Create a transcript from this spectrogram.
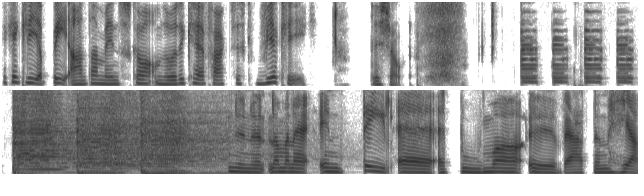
jeg kan ikke lide at bede andre mennesker om noget. Det kan jeg faktisk virkelig ikke. Det er sjovt. Når man er en del af, af boomer-verdenen øh, her,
